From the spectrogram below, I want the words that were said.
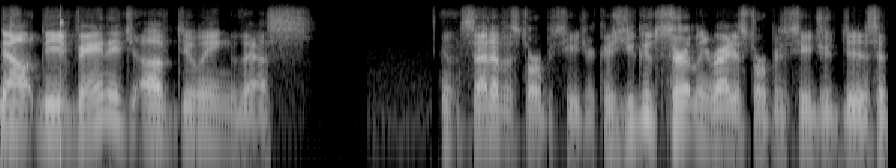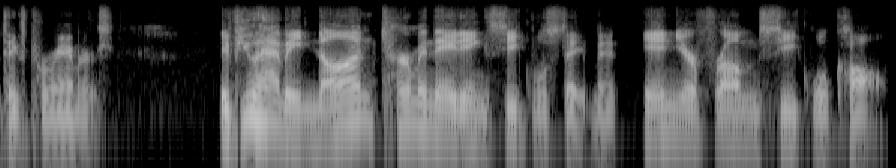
Now the advantage of doing this instead of a stored procedure because you could certainly write a stored procedure to do this it takes parameters if you have a non-terminating sql statement in your from SQL call.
